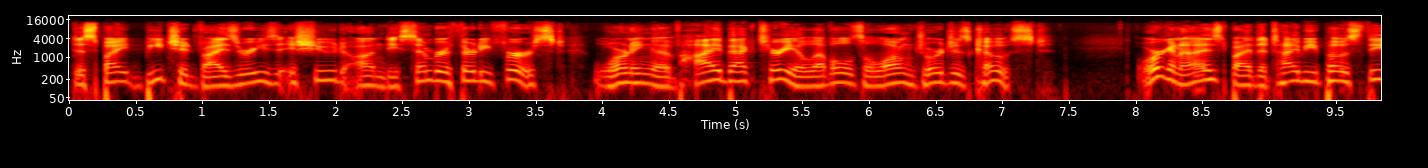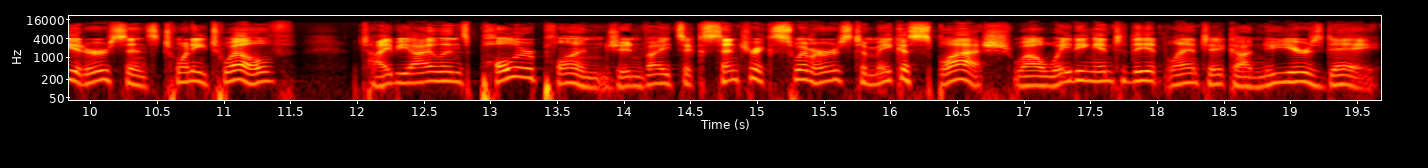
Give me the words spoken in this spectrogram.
despite beach advisories issued on December 31st warning of high bacteria levels along Georgia's coast. Organized by the Tybee Post Theater since 2012, Tybee Island's Polar Plunge invites eccentric swimmers to make a splash while wading into the Atlantic on New Year's Day,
